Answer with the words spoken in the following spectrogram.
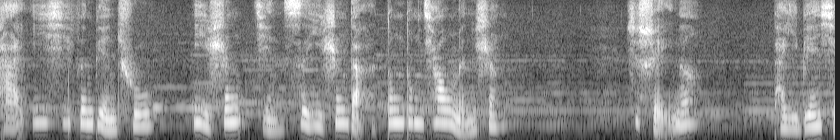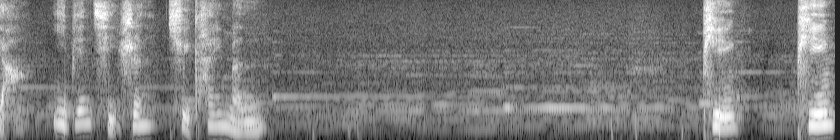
他依稀分辨出一声紧似一声的咚咚敲门声。是谁呢？他一边想，一边起身去开门。平，平，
